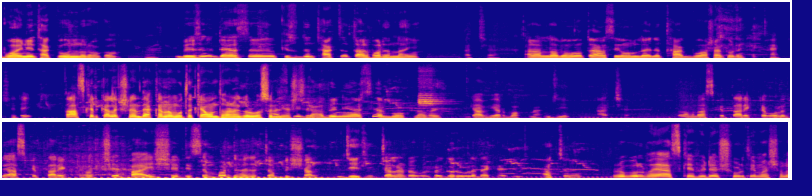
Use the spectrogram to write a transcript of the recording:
বয়নি থাকবে অন্যরকম। বেশি দেখাচ্ছে কিছুদিন থাকছে তারপরে নাই। আচ্ছা। আর আল্লাহ রহমতে আসি অনলাইনে থাকব আশা করি। হ্যাঁ সেটাই। তো আজকের কালেকশনে দেখানোর মতো কেমন ধরনের গরু নিয়ে আসছে গাভী নিয়ে আসছি আর বকনা ভাই। গাভি আর বকনা? জি। আচ্ছা। আমরা আজকের তারিখটা বলে দিই। আজকের তারিখটা হচ্ছে বাইশে ডিসেম্বর দু হাজার চব্বিশ সাল। জি জি। চলেন রবুল ভাই গরুগুলো দেখাই দিই। আচ্ছা ভাই। রবুল ভাই আজকে ভিডিও শুরুতে মাসাল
